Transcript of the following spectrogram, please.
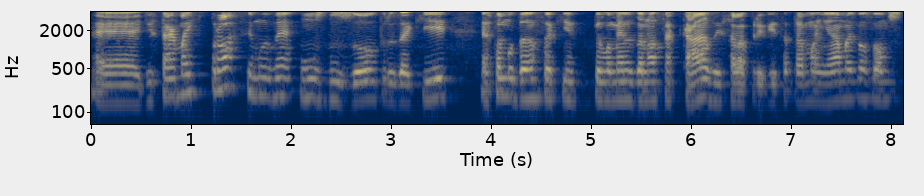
é, de estar mais próximos né, uns dos outros aqui. Essa mudança aqui, pelo menos da nossa casa, estava prevista para amanhã, mas nós vamos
